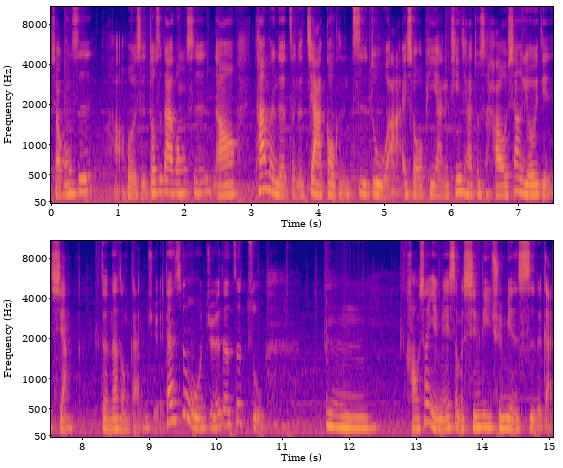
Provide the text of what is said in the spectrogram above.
小公司好，或者是都是大公司，然后他们的整个架构可能制度啊 SOP 啊，你听起来都是好像有一点像的那种感觉。但是我觉得这组嗯好像也没什么心力去面试的感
